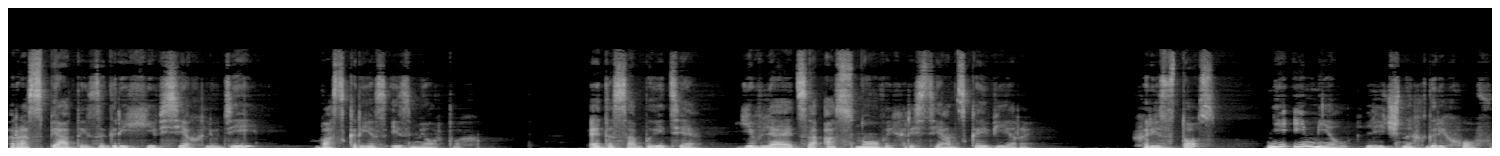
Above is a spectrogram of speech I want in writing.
распятый за грехи всех людей, воскрес из мертвых. Это событие является основой христианской веры. Христос не имел личных грехов,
